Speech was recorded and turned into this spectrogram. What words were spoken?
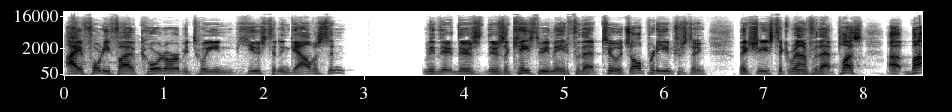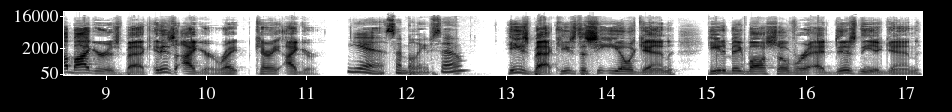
I 45 corridor between Houston and Galveston? I mean, there, there's there's a case to be made for that too. It's all pretty interesting. Make sure you stick around for that. Plus, uh, Bob Iger is back. It is Iger, right? Carrie Iger. Yes, I believe so. He's back. He's the CEO again. He's a big boss over at Disney again,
